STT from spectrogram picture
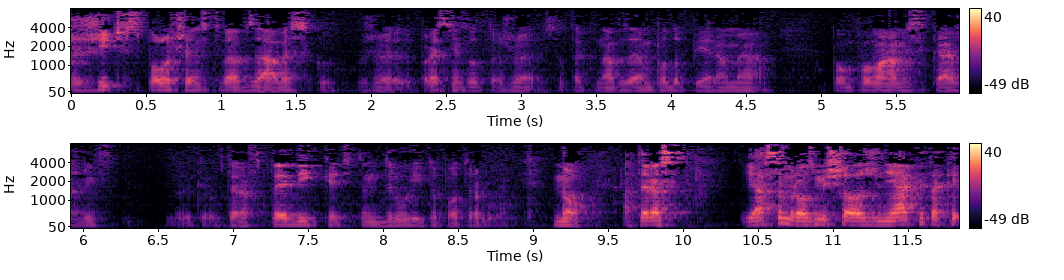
že žiť v spoločenstve a v záväzku. Že presne toto, že sa tak navzájom podopierame a pomáhame si každý teda vtedy, keď ten druhý to potrebuje. No a teraz ja som rozmýšľal, že nejaké také,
